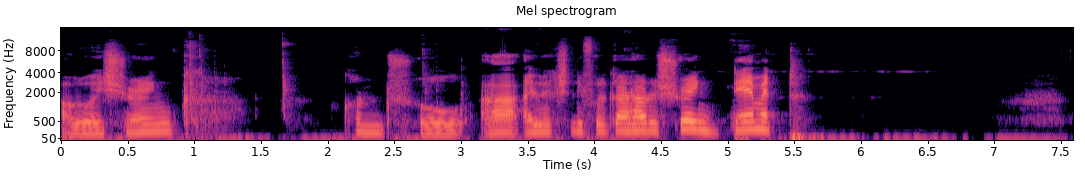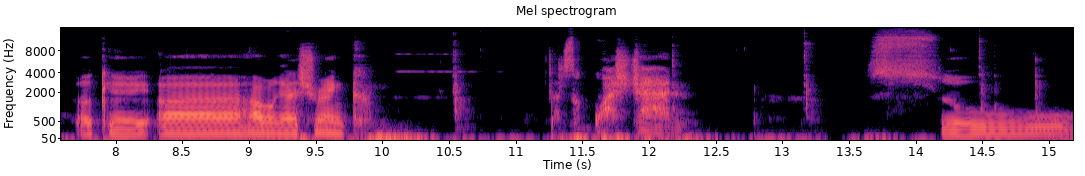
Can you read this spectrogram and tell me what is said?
How do I shrink? Control I actually forgot how to shrink damn it okay uh how am I gonna shrink? That's the question. So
